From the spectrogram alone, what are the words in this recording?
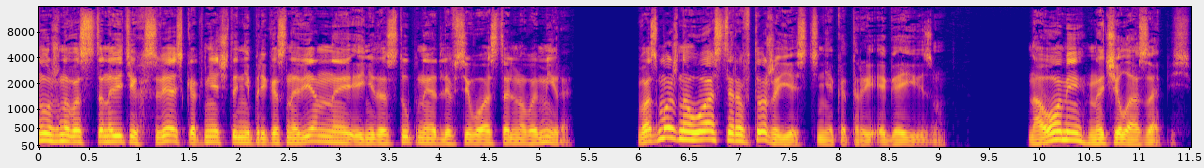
Нужно восстановить их связь как нечто неприкосновенное и недоступное для всего остального мира. Возможно, у астеров тоже есть некоторый эгоизм. Наоми начала запись.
